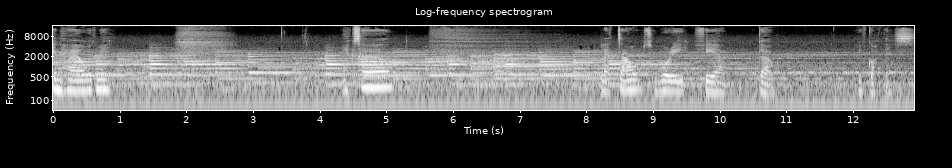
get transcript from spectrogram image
Inhale with me. Exhale. Let doubt, worry, fear go. You've got this.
